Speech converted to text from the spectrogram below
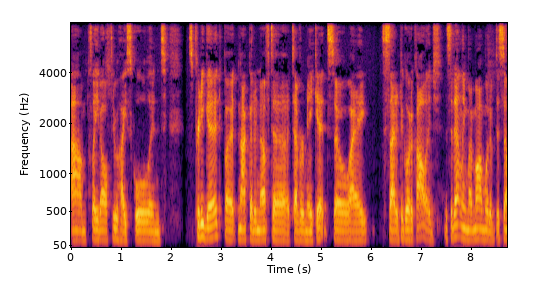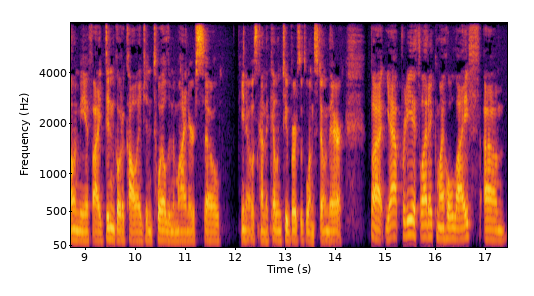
Um, played all through high school and it's pretty good, but not good enough to to ever make it. So I decided to go to college. Incidentally, my mom would have disowned me if I didn't go to college and toiled in the minors. So you know, it was kind of killing two birds with one stone there. But yeah, pretty athletic my whole life. Um,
